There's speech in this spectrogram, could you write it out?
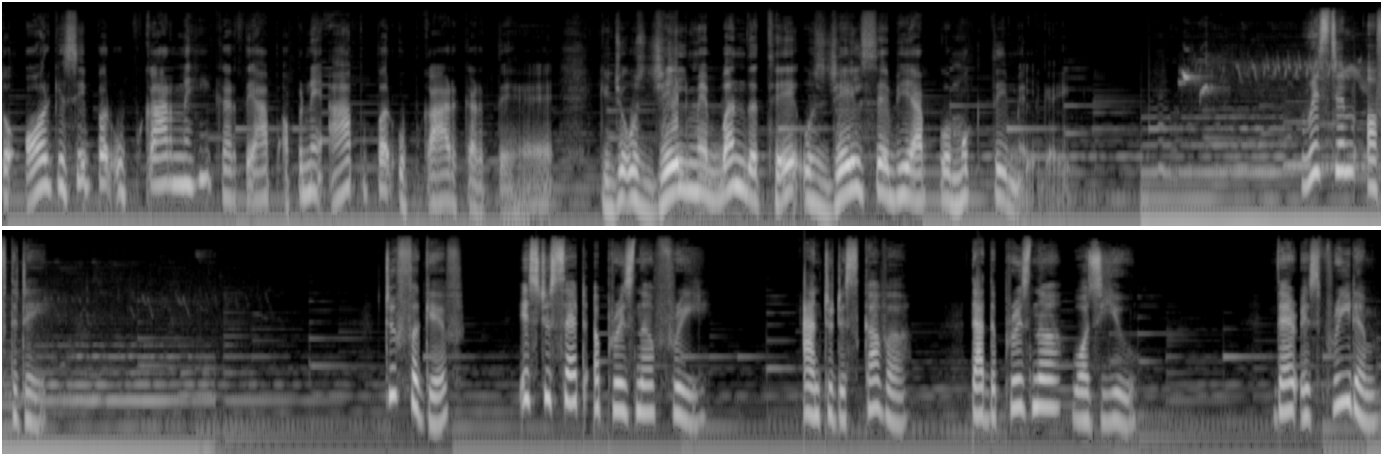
तो और किसी पर उपकार नहीं करते। आप अपने आप पर उपकार करते हैं कि जो उस जेल में बंद थे, उस जेल से भी आपको मुक्ति मिल गई। Wisdom of the day to forgive is to set a prisoner free and to discover that the prisoner was you. There is freedom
